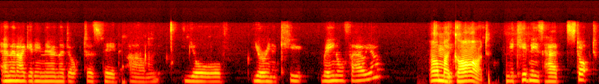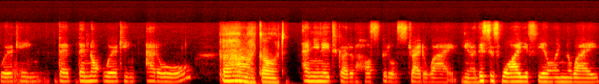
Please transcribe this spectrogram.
And then I get in there, and the doctor said, um, you're you're in acute renal failure Oh my Yeah. God. your kidneys have stopped working they're, they're not working at all Oh Um, my God. and you need to go to the hospital straight away you know this is why you're feeling the way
